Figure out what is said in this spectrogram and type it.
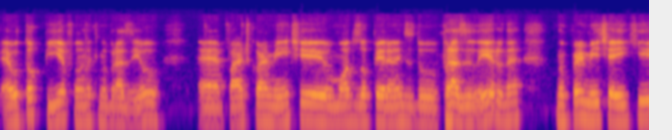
é utopia, falando aqui no Brasil, é, particularmente o modus operandi do brasileiro, né? Não permite aí que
